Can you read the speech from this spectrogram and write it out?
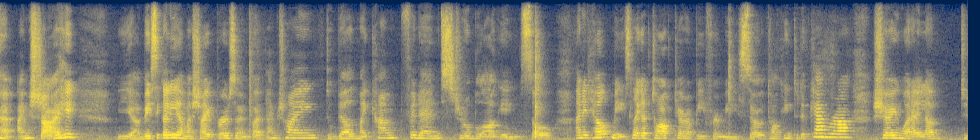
i'm shy yeah basically i'm a shy person but i'm trying to build my confidence through blogging so and it helped me. It's like a talk therapy for me. So talking to the camera sharing what i love to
